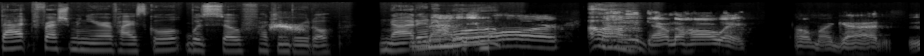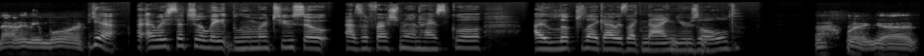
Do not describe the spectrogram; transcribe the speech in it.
that freshman year of high school was so fucking brutal. Not anymore. Not anymore. Oh. Down the hallway. Oh my God. Not anymore. Yeah, I I was such a late bloomer too. So as a freshman in high school, I looked like I was like nine years old. Oh my God.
